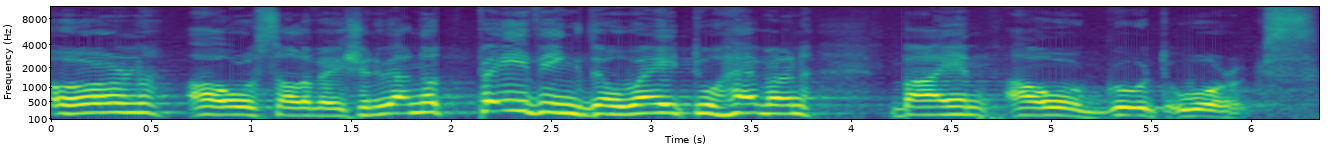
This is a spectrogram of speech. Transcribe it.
earn our salvation. We are not paving the way to heaven by our good works.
